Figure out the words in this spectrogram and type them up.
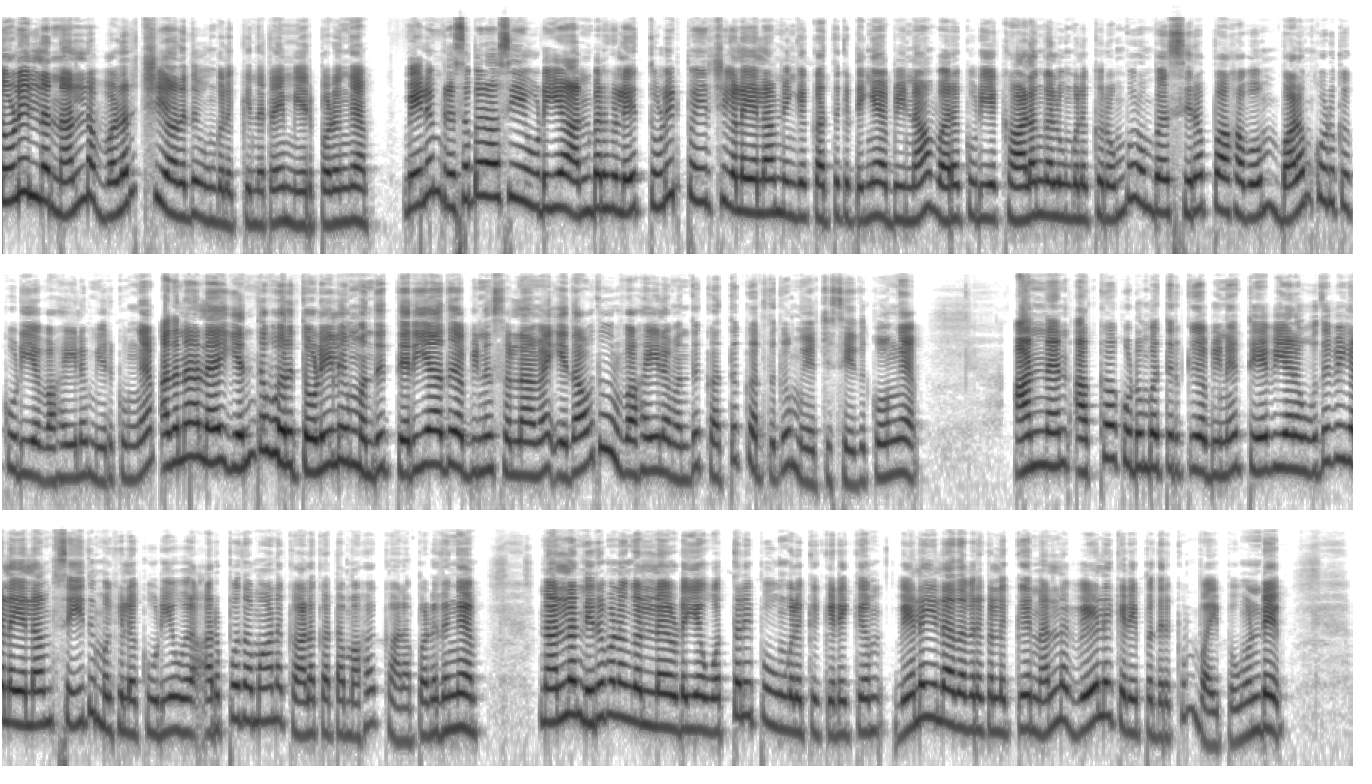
தொழிலில் நல்ல வளர்ச்சியானது உங்களுக்கு இந்த டைம் ஏற்படுங்க. மேலும் ரிஷபராசியை உடைய அன்பர்களே தொழிற்பயிற்சிகளை எல்லாம் நீங்கள் கற்றுக்கிட்டீங்க அப்படின்னா வரக்கூடிய காலங்கள் உங்களுக்கு ரொம்ப ரொம்ப சிறப்பாகவும் பலம் கொடுக்கக்கூடிய வகையிலும் இருக்குங்க. அதனால் எந்த ஒரு தொழிலும் வந்து தெரியாது அப்படின்னு சொல்லாமல் ஏதாவது ஒரு வகையில் வந்து கற்றுக்கிறதுக்கு முயற்சி செய்துக்கோங்க. அண்ணன் அக்கா குடும்பத்திற்கு அப்படின்னு தேவையான உதவிகளை எல்லாம் செய்து மகிழக்கூடிய ஒரு அற்புதமான காலகட்டமாக காணப்படுதுங்க. நல்ல நிறுவனங்களுடைய ஒத்துழைப்பு உங்களுக்கு கிடைக்கும். வேலையில்லாதவர்களுக்கு நல்ல வேலை கிடைப்பதற்கும் வாய்ப்பு உண்டு.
